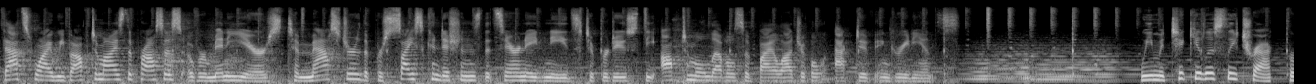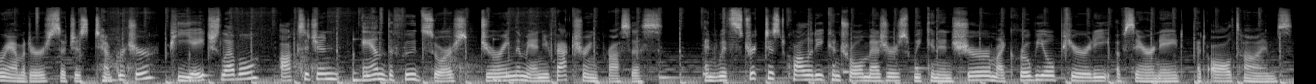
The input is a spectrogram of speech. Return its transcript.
That's why we've optimized the process over many years to master the precise conditions that Serenade needs to produce the optimal levels of biological active ingredients. We meticulously track parameters such as temperature, pH level, oxygen, and the food source during the manufacturing process and with strictest quality control measures, we can ensure microbial purity of Serenade at all times.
